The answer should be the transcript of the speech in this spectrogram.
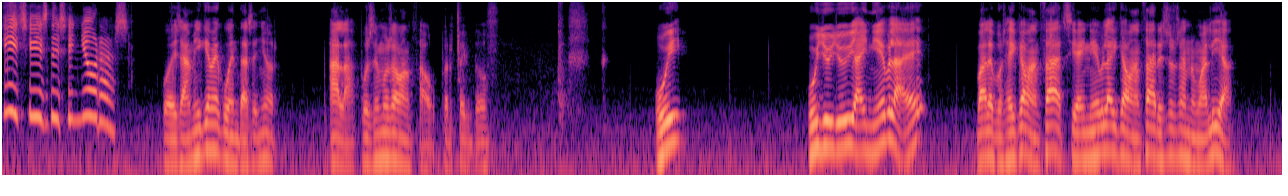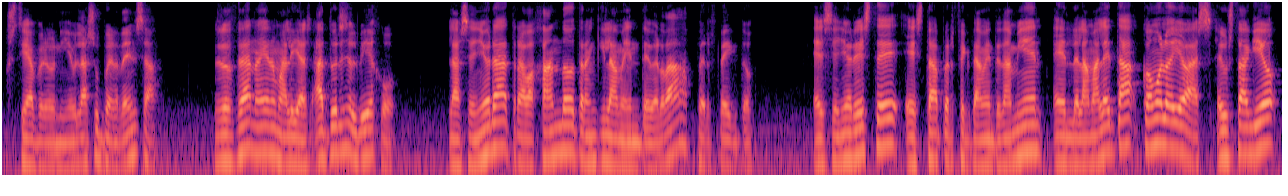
Ese es de señoras. Pues a mí que me cuenta, señor. Hala, pues hemos avanzado, perfecto Uy Uy, uy, uy, hay niebla, ¿eh? Vale, pues hay que avanzar, si hay niebla hay que avanzar Eso es anomalía Hostia, pero niebla súper densa Retroceda, no hay anomalías Ah, tú eres el viejo La señora trabajando tranquilamente, ¿verdad? Perfecto. El señor este está perfectamente también. El de la maleta, ¿cómo lo llevas, Eustaquio?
